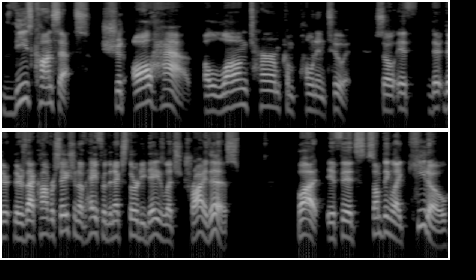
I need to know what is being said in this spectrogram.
these concepts should all have a long-term component to it. So if there, there- there's that conversation of, hey, for the next 30 days, let's try this. But if it's something like keto,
